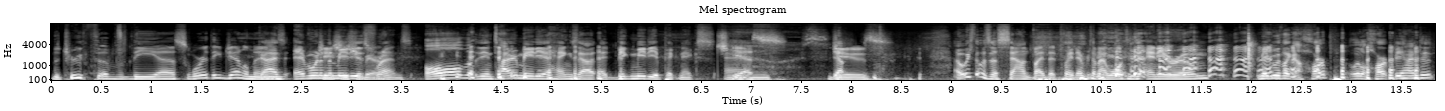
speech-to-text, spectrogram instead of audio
the truth of the uh, swarthy gentleman. Guys, everyone in the J.C. media is friends. All the, the entire media hangs out at big media picnics. and Yes, Yep. Jews. I wish there was a soundbite that played every time I walked into any room. Maybe with like a harp, a little harp behind it.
